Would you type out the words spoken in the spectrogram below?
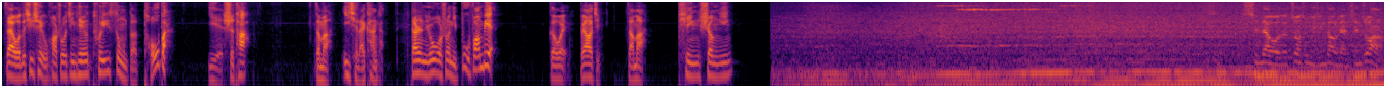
在我的汽车有话说今天推送的头版也是他，咱们一起来看看。但是你如果说你不方便，各位不要紧，咱们听声音。现在我的转速已经到两千转了，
